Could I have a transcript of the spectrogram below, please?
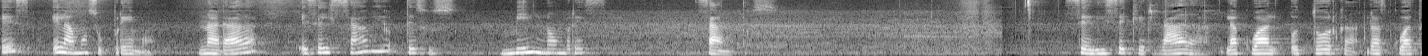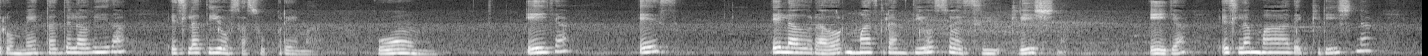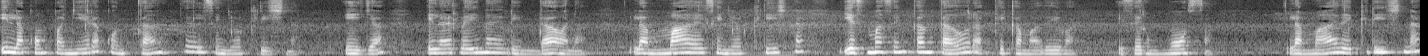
es el amo supremo. Narada es el sabio de sus mil nombres santos. Se dice que Radha, la cual otorga las cuatro metas de la vida, es la diosa suprema. Om. Ella es el adorador más grandioso de Krishna. Ella es la amada de Krishna y la compañera constante del Señor Krishna. Ella es la reina de Vrindavana, la amada del Señor Krishna y es más encantadora que Kamadeva. Es hermosa, la amada de Krishna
